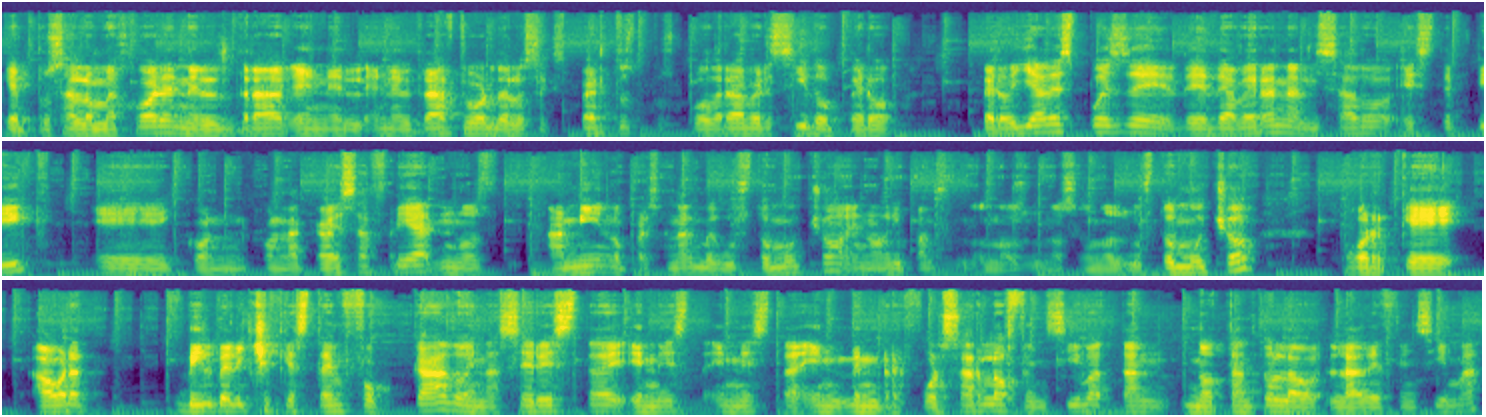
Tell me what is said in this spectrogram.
que pues a lo mejor en el draft, en el, draft board de los expertos pues podrá haber sido, pero pero ya después de, haber analizado este pick eh, con, la cabeza fría, nos, a mí en lo personal me gustó mucho, en OnlyPants nos, nos, gustó mucho, porque ahora Bill Belichick está enfocado en hacer esta, en esta, en esta, en, reforzar la ofensiva, tan, no tanto la, defensiva,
